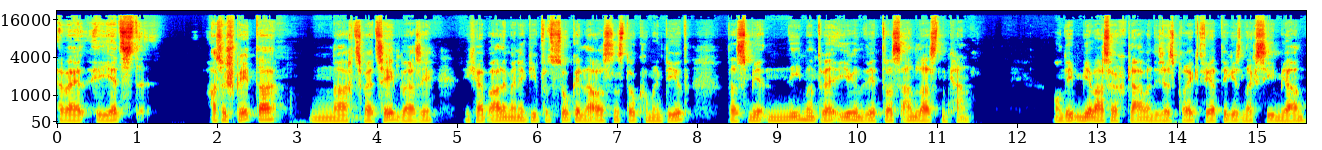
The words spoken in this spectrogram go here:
Weil jetzt, also später, nach 2010 quasi, ich habe alle meine Gipfel so genauestens dokumentiert, dass mir niemand mehr irgendetwas anlasten kann. Und mir war es auch klar, wenn dieses Projekt fertig ist nach sieben Jahren,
